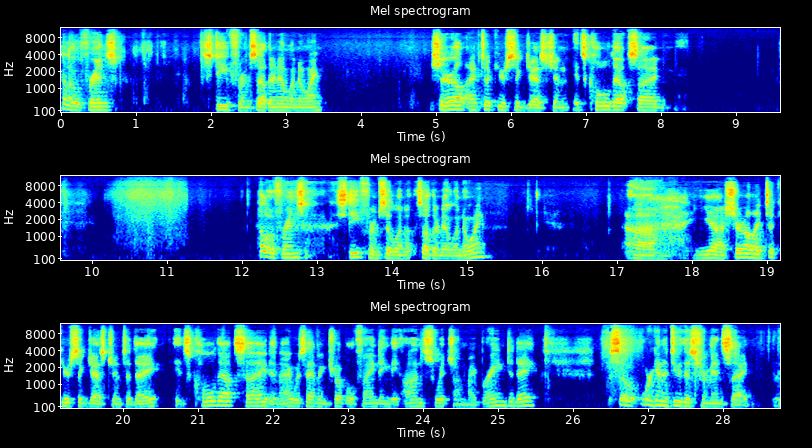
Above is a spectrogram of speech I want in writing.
Hello, friends. Steve from Southern Illinois. Cheryl, I took your suggestion. It's cold outside. Hello, friends. Steve from Southern Illinois. Uh, yeah, Cheryl, I took your suggestion today. It's cold outside and I was having trouble finding the on switch on my brain today. So we're going to do this from inside.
